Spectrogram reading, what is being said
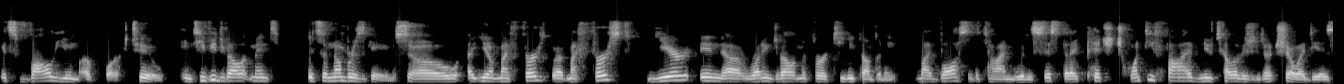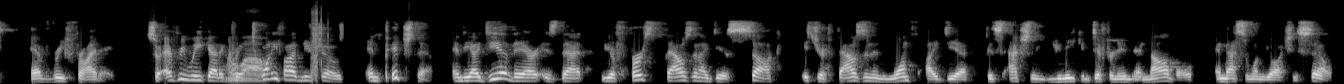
it's volume of work too. In tv development it's a numbers game. So uh, you know my first uh, my first year in uh, running development for a tv company my boss at the time would insist that i pitch 25 new television show ideas every friday. So every week i had to Oh, create wow. 25 new shows and pitch them. And the idea there is that your first thousand ideas suck it's your thousand and one idea that's actually unique and different and, and novel, and that's the one you'll actually sell.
